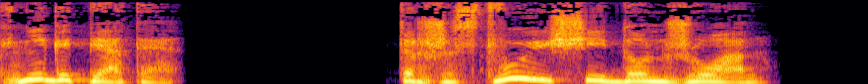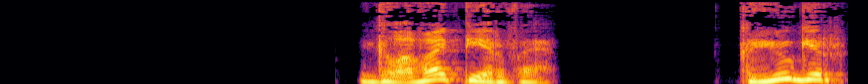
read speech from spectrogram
Книга пятая. Торжествующий Дон Жуан. Глава первая. Крюгер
